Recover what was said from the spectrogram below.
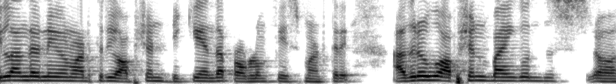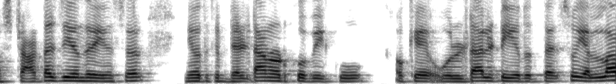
ಇಲ್ಲಾಂದ್ರೆ ನೀವೇನ್ ಮಾಡ್ತೀರಿ? ಆಪ್ಷನ್ ಡಿಕೆ ಇಂದ ಪ್ರಾಬ್ಲಮ್ ಫೇಸ್ ಮಾಡ್ತೀರಿ. ಅದ್ರಾಗೂ ಆಪ್ಷನ್ ಬಾಯಿಂಗ್ ಒಂದು ಸ್ಟ್ರಾಟಜಿ ಅಂದ್ರೆ ಏನು ಸರ್ ನೀವು ಅದಕ್ಕೆ ಡೆಲ್ಟಾ ನೋಡ್ಕೋಬೇಕು. ಓಕೆ ವೋಲ್ಟಾಲಿಟಿ ಇರುತ್ತೆ. ಸೊ ಎಲ್ಲಾ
